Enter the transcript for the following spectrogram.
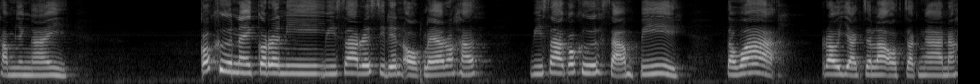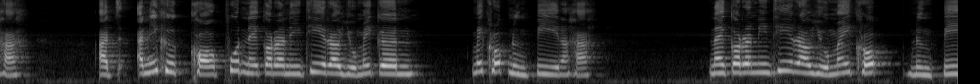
ทำยังไง ก็คือในกรณีวีซ่าเรสซิเดนต์ออกแล้วนะคะวีซ่าก็คือ 3 ปี แต่ว่าเราอยากจะลาออกจากงานนะคะอาจอันนี้คือขอพูดในกรณีที่เราอยู่ไม่เกินไม่ครบ 1 ปีนะคะ ในกรณีที่เราอยู่ไม่ครบ 1 ปี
